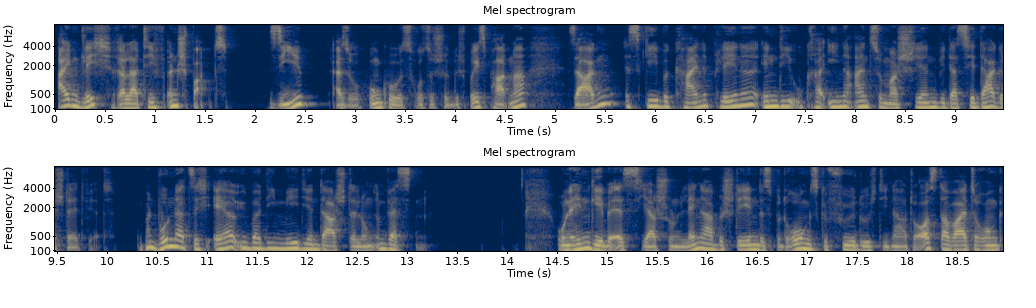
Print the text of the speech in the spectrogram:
eigentlich relativ entspannt. Sie, also Hunkos russische Gesprächspartner, sagen, es gebe keine Pläne, in die Ukraine einzumarschieren, wie das hier dargestellt wird. Man wundert sich eher über die Mediendarstellung im Westen. Ohnehin gäbe es ja schon länger bestehendes Bedrohungsgefühl durch die NATO-Osterweiterung,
